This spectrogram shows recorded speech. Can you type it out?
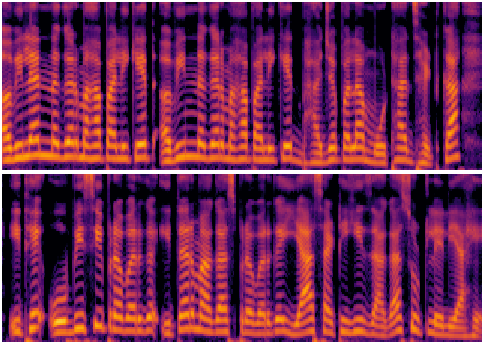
अविल्याननगर महापालिकेत अविननगर महापालिकेत भाजपला मोठा झटका इथे ओबीसी प्रवर्ग इतर मागास प्रवर्ग यासाठी ही जागा सुटलेली आहे.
